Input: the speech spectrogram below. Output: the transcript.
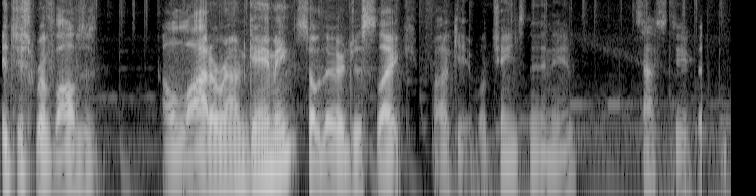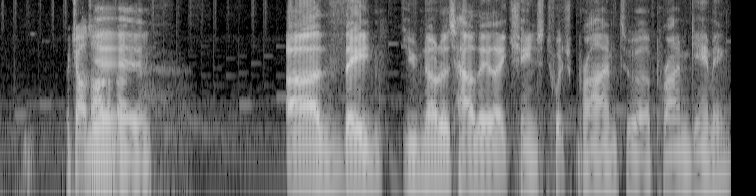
it just revolves a lot around gaming, so they're just like, fuck it, we'll change the name. sounds stupid. What y'all talking about? Uh, they you notice how they like changed Twitch Prime to a Prime Gaming?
